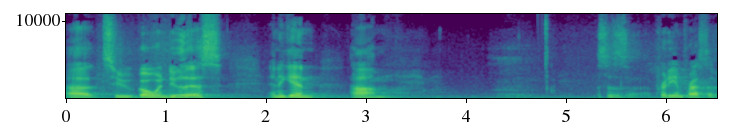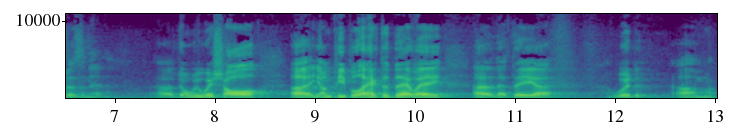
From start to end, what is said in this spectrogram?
uh, to go and do this. And again, um, this is pretty impressive, isn't it? Uh, don't we wish all uh, young people acted that way? Uh, that they uh, would um,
